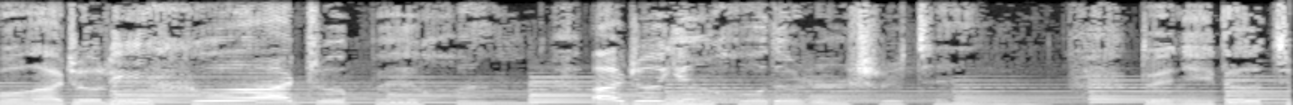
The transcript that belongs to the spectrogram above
我爱着离合，爱着悲欢，爱着烟火的人世间。对你的眷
